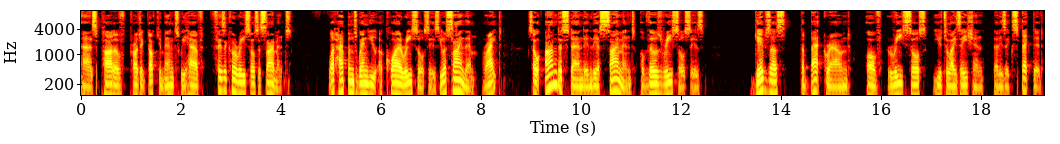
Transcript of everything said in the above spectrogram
As part of project documents, we have physical resource assignments. What happens when you acquire resources? You assign them, right? So understanding the assignment of those resources gives us the background of resource utilization that is expected.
